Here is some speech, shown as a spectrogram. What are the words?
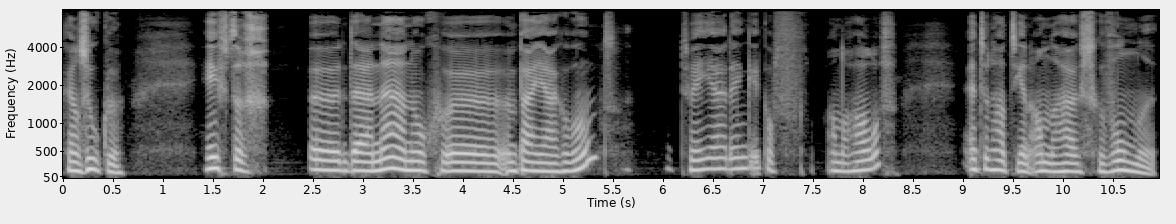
gaan zoeken. Heeft er daarna nog een paar jaar gewoond. Twee jaar, denk ik, of anderhalf. En toen had hij een ander huis gevonden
